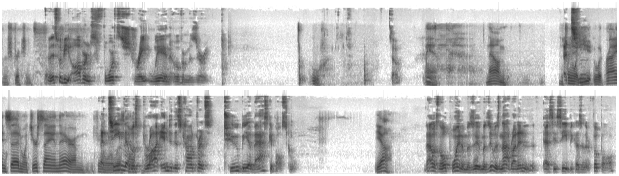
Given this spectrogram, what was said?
restrictions. But, this would be Auburn's fourth straight win over Missouri. ooh, So man, now I'm between what you, what Ryan said and what you're saying there. I'm feeling a little team that was brought into this conference to be a basketball school. yeah. That was the whole point of Mizzou. Mizzou was not brought into the SEC because of their football.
